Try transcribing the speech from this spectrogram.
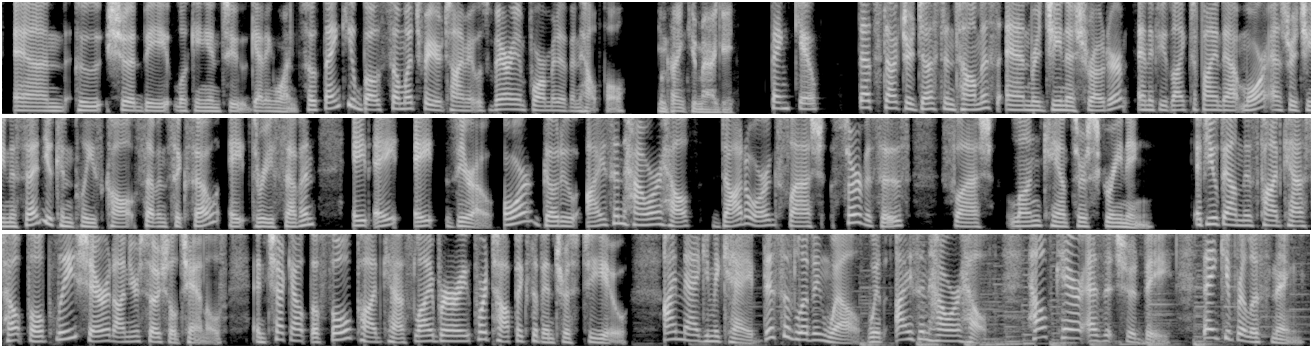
and who should be looking into getting one. So thank you both so much for your time. It was very informative and helpful. Thank you, Maggie. Thank you. That's Dr. Justin Thomas and Regina Schroeder. And if you'd like to find out more, as Regina said, you can please call 760-837-8880 or go to eisenhowerhealth.org slash services slash lung cancer screening. If you found this podcast helpful, please share it on your social channels and check out the full podcast library for topics of interest to you. I'm Maggie McKay. This is Living Well with Eisenhower Health, healthcare as it should be. Thank you for listening.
